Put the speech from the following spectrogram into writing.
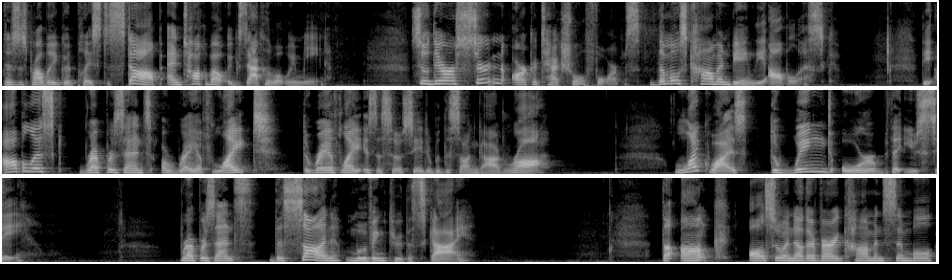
this is probably a good place to stop and talk about exactly what we mean. So, there are certain architectural forms, the most common being the obelisk. The obelisk represents a ray of light. The ray of light is associated with the sun god Ra. Likewise, the winged orb that you see, represents the sun moving through the sky. The Ankh also another very common symbol.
